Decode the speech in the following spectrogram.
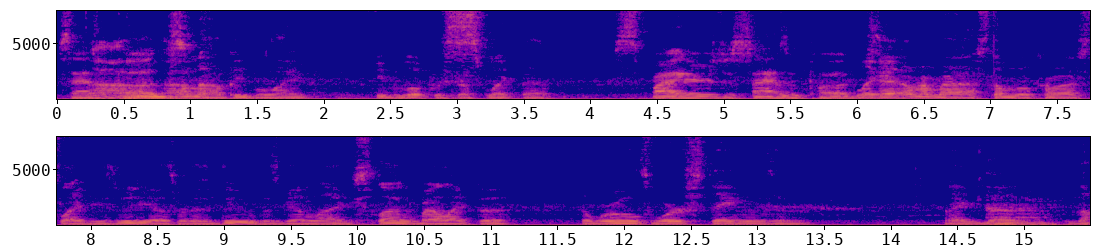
size of pugs. I don't know how people like even look for stuff like that. Spiders the size of pugs. Like I, I remember I stumbled across like these videos where this dude was getting like stung by like the the world's worst stings and like the Uh. the,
